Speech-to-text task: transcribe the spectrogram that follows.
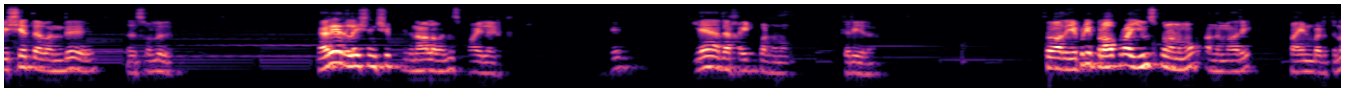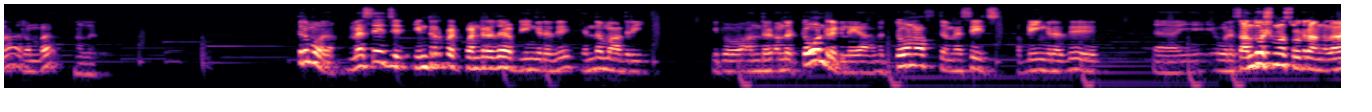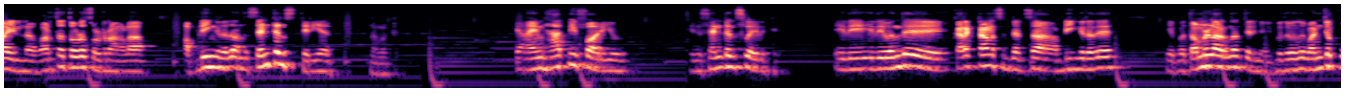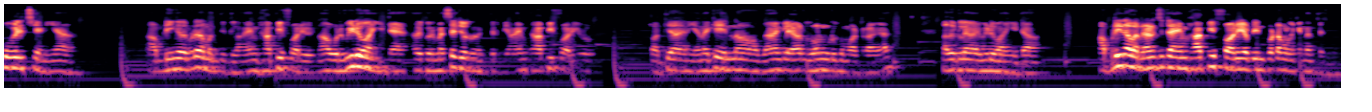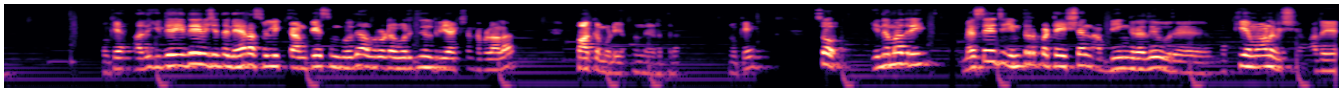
விஷயத்த வந்து அது சொல்லுது. நிறைய ரிலேஷன்ஷிப் இதனால வந்து ஸ்பாயில் ஆயிருக்கு. ஓகே ஏன் அதை ஹைட் பண்ணணும்? தெரியல. ஸோ அதை எப்படி ப்ராப்பராக யூஸ் பண்ணணுமோ அந்த மாதிரி பயன்படுத்தினா ரொம்ப நல்லது. திரும்ப மெசேஜ் இன்டர்பிரட் பண்ணுறது அப்படிங்கிறது எந்த மாதிரி? இப்போ அந்த அந்த டோன் இருக்கு இல்லையா அந்த டோன் ஆஃப் த மெசேஜ் அப்படிங்கிறது ஒரு சந்தோஷமா சொல்றாங்களா? இல்ல வருத்தத்தோட சொல்றாங்களா? அப்படிங்கிறது அந்த சென்டென்ஸ் தெரியாது நமக்கு. I am happy for you இது சென்டென்ஸ்ல இருக்கு. இது இது வந்து கரெக்டான சென்டென்ஸா அப்படிங்கிறது இப்போ தமிழா இருந்தா தெரிஞ்சு இப்போ இது வந்து வஞ்ச புகழ்ச்சி அணியா? அப்படிங்கிறத கூட நம்ம தெரிஞ்சுக்கலாம் I am happy for you நான் ஒரு வீடு வாங்கிட்டேன். அதுக்கு ஒரு மெசேஜ் வருது எனக்கு திருப்பி. I am happy for you பார்த்தியா எனக்கே இன்னும் பேங்க்ல யாரும் லோன் கொடுக்க மாட்டாங்க அதுக்குள்ள அவன் வீடு வாங்கிட்டான். அப்படின்னு அவர் நினைச்சிட்டு ஐம் ஹாப்பி ஃபார் யூ அப்படின்னு போட்டால் உங்களுக்கு என்ன தெரியும்? ஓகே அது இதே இதே விஷயத்த நேராக சொல்லி பேசும்போது அவரோட ஒரிஜினல் ரியாக்ஷன் நம்மளால பார்க்க முடியும் அந்த இடத்துல. ஓகே ஸோ இந்த மாதிரி மெசேஜ் இன்டர்பிரட்டேஷன் அப்படிங்கிறது ஒரு முக்கியமான விஷயம். அது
